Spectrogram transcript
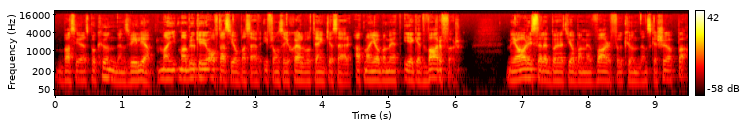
baseras på kundens vilja. Man, man brukar ju oftast jobba så ifrån sig själv och tänka så här att man jobbar med ett eget varför. Men jag har istället börjat jobba med varför kunden ska köpa.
